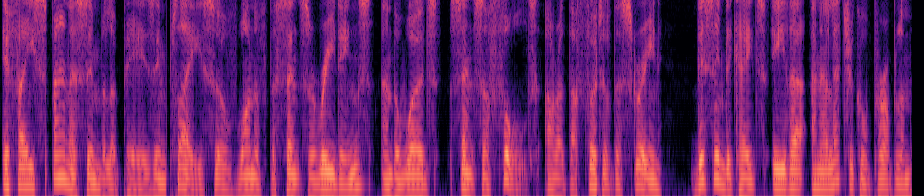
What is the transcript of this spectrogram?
If a spanner symbol appears in place of one of the sensor readings and the words sensor fault are at the foot of the screen, this indicates either an electrical problem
